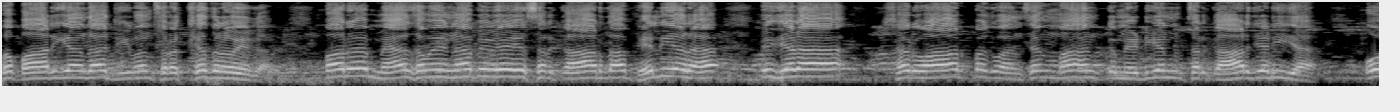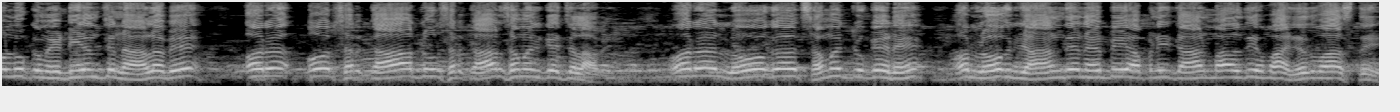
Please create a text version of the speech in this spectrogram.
ਵਪਾਰੀਆਂ ਦਾ ਜੀਵਨ ਸੁਰੱਖਿਅਤ ਰਹੇਗਾ। ਪਰ ਮੈਂ ਸਮਝਣਾ ਵੀ ਇਹ ਸਰਕਾਰ ਦਾ ਫੇਲੀਅਰ ਹੈ ਵੀ ਜਿਹੜਾ ਸਰਵਾਰ ਭਗਵੰਤ ਸਿੰਘ ਮਾਨ ਕਮੇਡੀਅਨ ਸਰਕਾਰ ਜਿਹੜੀ ਹੈ, ਉਹਨੂੰ ਕਮੇਡੀਅਨ 'ਚ ਨਾ ਲਵੇ ਔਰ ਉਹ ਸਰਕਾਰ ਨੂੰ ਸਰਕਾਰ ਸਮਝ ਕੇ ਚਲਾਵੇ। ਔਰ ਲੋਕ ਸਮਝ ਚੁੱਕੇ ਨੇ ਔਰ ਲੋਕ ਜਾਣਦੇ ਨੇ ਵੀ ਆਪਣੀ ਜਾਨ ਮਾਲ ਦੀ ਹਿਫਾਜ਼ਤ ਵਾਸਤੇ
